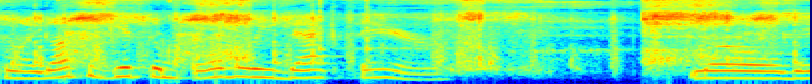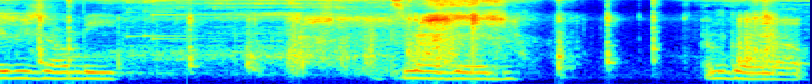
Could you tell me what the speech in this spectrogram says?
So I got to get them all the way back there. No, baby zombie. It's not good. I'm going up.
